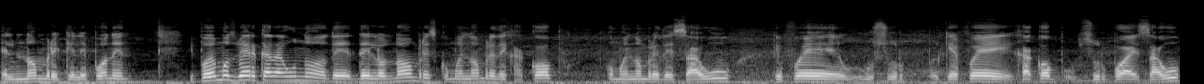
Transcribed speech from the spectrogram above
el nombre que le ponen. Y podemos ver cada uno de, los nombres, como el nombre de Jacob, como el nombre de Saúl, que fue, que fue Jacob usurpó a Esaú,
